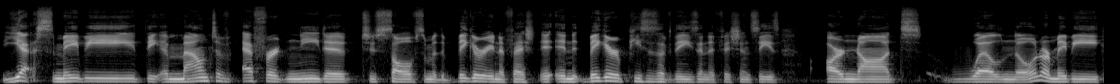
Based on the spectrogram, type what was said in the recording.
yes, maybe the amount of effort needed to solve some of the bigger ineffic- in bigger pieces of these inefficiencies are not well known or maybe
